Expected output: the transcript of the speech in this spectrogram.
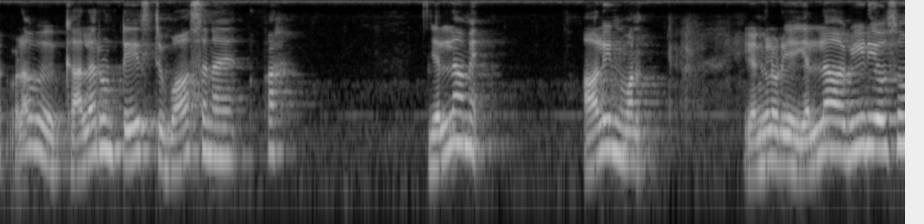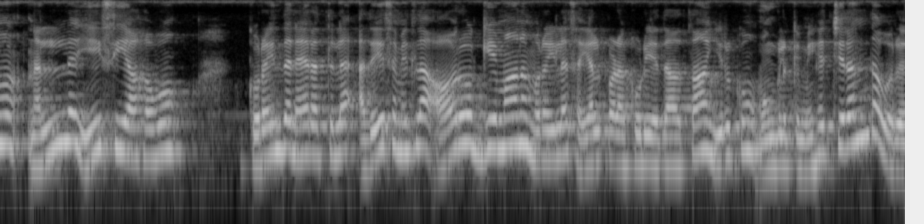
எவ்வளவு கலரும் டேஸ்ட்டு வாசனை. பா. எல்லாமே. ஆல் இன் ஒன் எங்களுடைய எல்லா வீடியோஸும் நல்ல ஈஸியாகவும் குறைந்த நேரத்தில் அதே சமயத்தில் ஆரோக்கியமான முறையில் செயல்படக்கூடியதாக தான் இருக்கும். உங்களுக்கு மிகச்சிறந்த ஒரு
